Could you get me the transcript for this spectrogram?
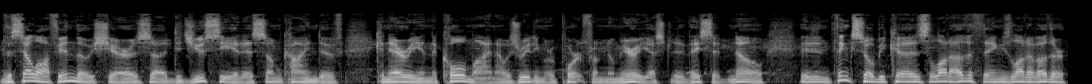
The sell-off in those shares, uh, did you see it as some kind of canary in the coal mine? I was reading a report from Nomura yesterday. They said no, they didn't think so because a lot of other things, a lot of other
